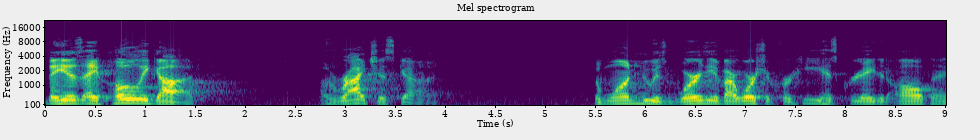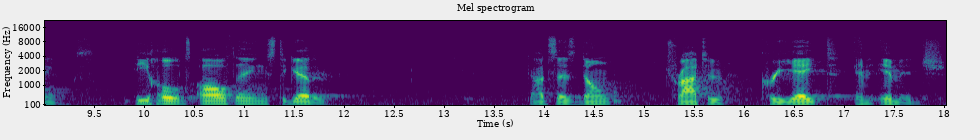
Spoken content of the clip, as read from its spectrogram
That He is a holy God, a righteous God, the one who is worthy of our worship, for he has created all things. He holds all things together. God says, don't try to create an image.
